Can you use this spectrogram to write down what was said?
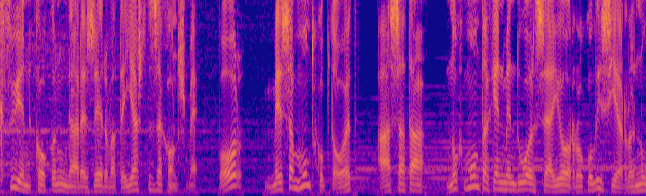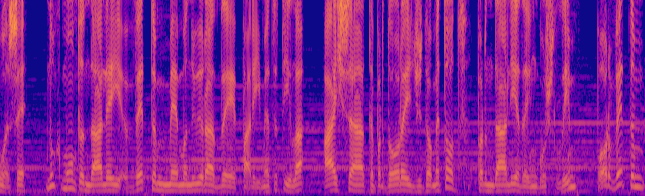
kthyen kokën nga rezervat e jashtëzakonshme, por, mesa mund të kuptohet, as ata nuk mund ta kenë menduar se ajo rrokullisje rrënuese nuk mund të ndalej vetëm me mënyra dhe parime të tilla, aq sa të përdorej çdo metodë për ndalje dhe ngushëllim, por vetëm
